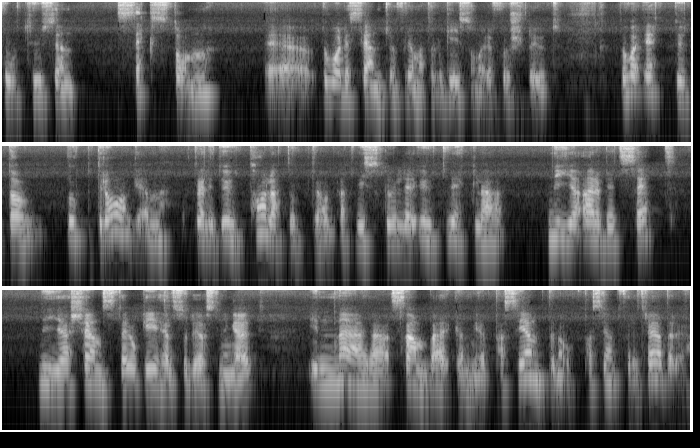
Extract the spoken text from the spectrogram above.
2016, Eh, då var det Centrum för reumatologi som var det första ut. Då var ett av uppdragen, ett väldigt uttalat uppdrag, att vi skulle utveckla nya arbetssätt, nya tjänster och e-hälsolösningar i nära samverkan med patienterna och patientföreträdare.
